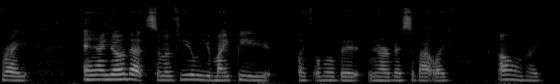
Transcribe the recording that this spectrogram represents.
Right. And I know that some of you you might be like a little bit nervous about like, oh, like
